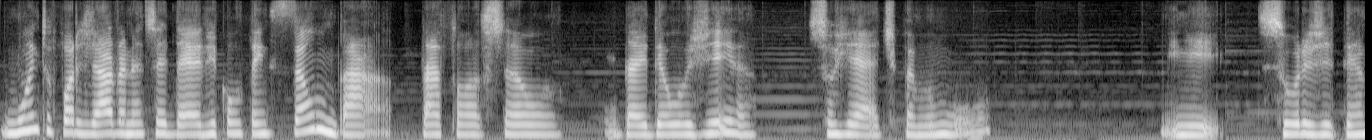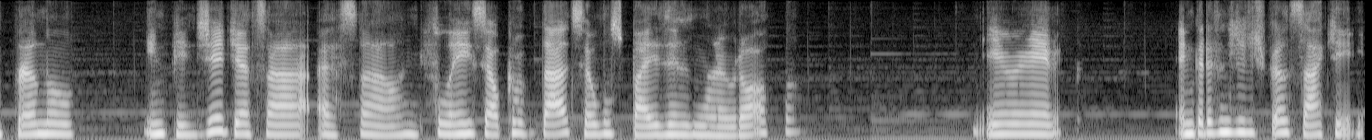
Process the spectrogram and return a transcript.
muito forjada nessa ideia de contenção da, da atuação da ideologia soviética no mundo. E surge tentando impedir que essa, essa influência alcançasse alguns países na Europa. E é interessante a gente pensar que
